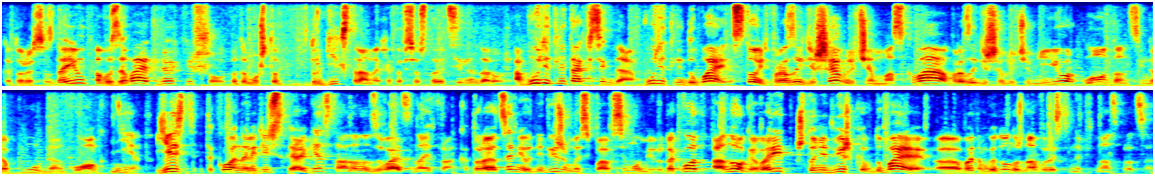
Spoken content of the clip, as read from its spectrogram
которую создают, вызывает легкий шок, потому что в других странах это все стоит сильно дороже. А будет ли так всегда? Будет ли Дубай стоить в разы дешевле, чем Москва, в разы дешевле, чем Нью-Йорк, Лондон, Сингапур, Гонконг? Нет. Есть такое аналитическое агентство, оно называется Night Rank, которое оценивает недвижимость по всему миру. Так вот, оно говорит, что недвижка в Дубае э, в этом году должна вырасти на 15%.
